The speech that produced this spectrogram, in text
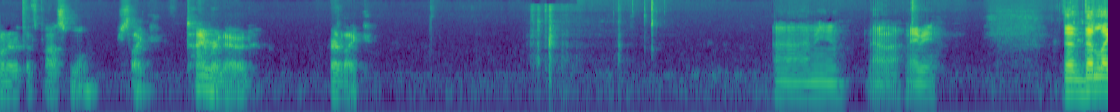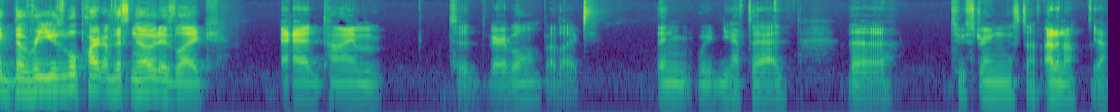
wonder if that's possible. Just like timer node, or like Uh, I mean, I don't know, maybe. The the like the reusable part of this node is like add time to variable, but like then we you have to add the to string stuff. I don't know. Yeah.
